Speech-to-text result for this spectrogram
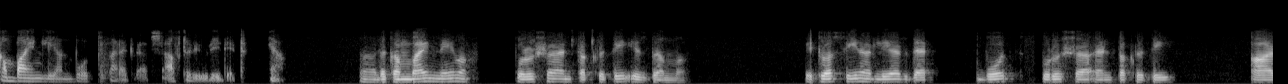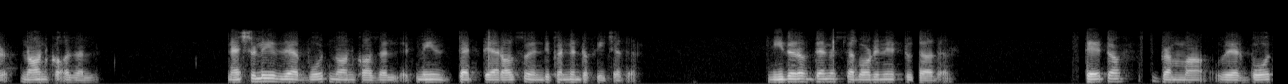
combinedly on both paragraphs after you read it. Yeah. Uh, the combined name of Purusha and Prakriti is Brahma. It was seen earlier that both Purusha and Prakriti are non-causal. Naturally, if they are both non-causal, it means that they are also independent of each other. Neither of them is subordinate to the other. State of Brahma, where both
